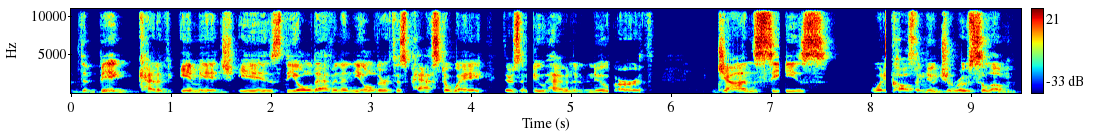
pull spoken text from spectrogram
the big kind of image is the old heaven and the old earth has passed away. There's a new heaven and a new earth. John sees what he calls the new Jerusalem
